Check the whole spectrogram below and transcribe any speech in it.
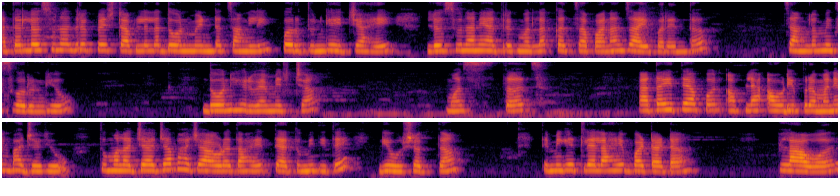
आता लसूण अद्रक पेस्ट आपल्याला दोन मिनटं चांगली परतून घ्यायची आहे. लसूण आणि अद्रकमधला कच्चा पाना जाईपर्यंत चांगलं मिक्स करून घेऊ. दोन हिरव्या मिरच्या मस्तच. आता इथे आपण आपल्या आवडीप्रमाणे भाज्या घेऊ. तुम्हाला ज्या ज्या भाज्या आवडत आहेत त्या तुम्ही तिथे घेऊ शकता. ते मी घेतलेला आहे बटाटा फ्लावर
